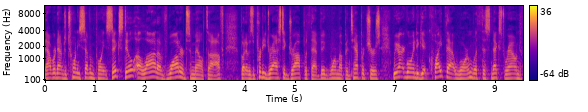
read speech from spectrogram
Now we're down to 27.6. Still a lot of water to melt off, but it was a pretty drastic drop with that big warm up in temperatures. We aren't going to get quite that warm with this next round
